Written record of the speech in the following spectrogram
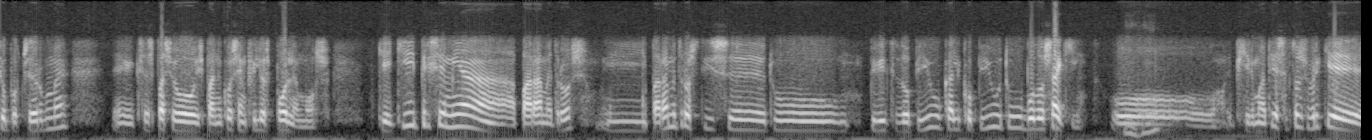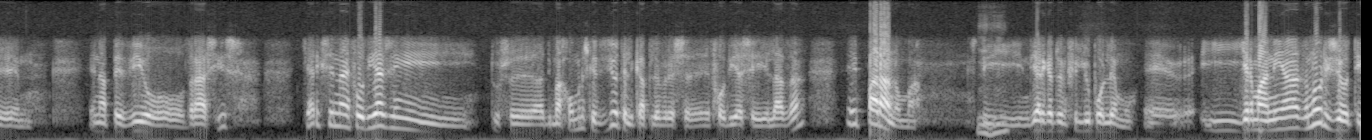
όπως ξέρουμε, ε, ξέσπασε ο Ισπανικός εμφύλιος πόλεμος. Και εκεί υπήρξε μια παράμετρος, η παράμετρος της, ε, του πυρητιδοποιού καλλικοποιού του Μποδοσάκη. Ο επιχειρηματίας αυτός βρήκε ένα πεδίο δράσης και άρχισε να εφοδιάζει τους ε, αντιμαχόμενους και τις δύο τελικά πλευρές ε, εφοδιάσε η Ελλάδα ε, παράνομα στη διάρκεια του εμφυλίου πολέμου. Ε, η Γερμανία γνώριζε ότι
